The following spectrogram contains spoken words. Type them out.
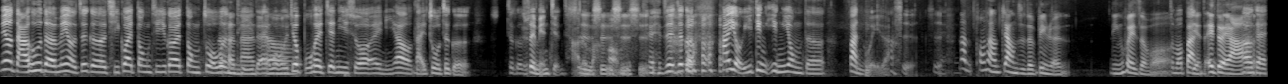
没有打呼的，没有这个奇怪动机、奇怪动作问题的，我就不会建议说，哎，你要来做这个。这个睡眠检查的嘛，是是是是，对，所以这个 它有一定应用的范围啦。是是，那通常这样子的病人，您会怎么怎么办？哎，对啊，OK。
